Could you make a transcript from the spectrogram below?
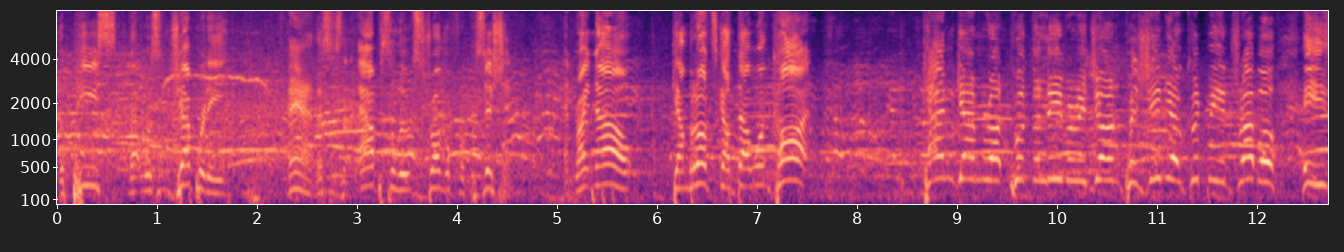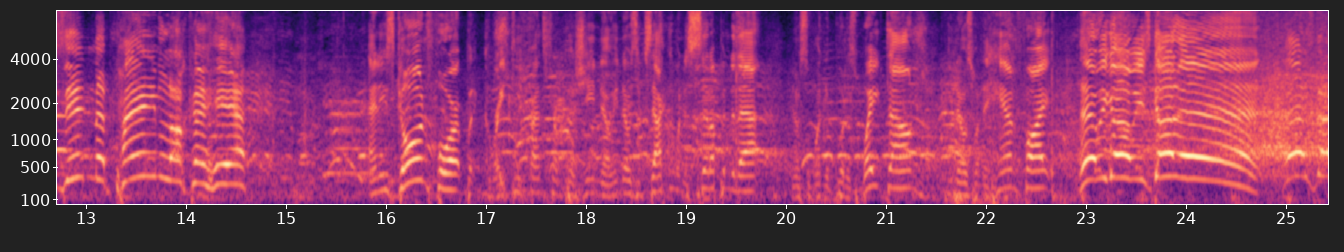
the piece that was in jeopardy. Man, this is an absolute struggle for position. And right now, Gamrot's got that one caught. Can Gamrot put the leverage on? Pagino could be in trouble. He's in the pain locker here and he's going for it, but great defense from Pagino. He knows exactly when to sit up into that. He knows when to put his weight down. He knows when to hand fight. There we go, he's got it! There's the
